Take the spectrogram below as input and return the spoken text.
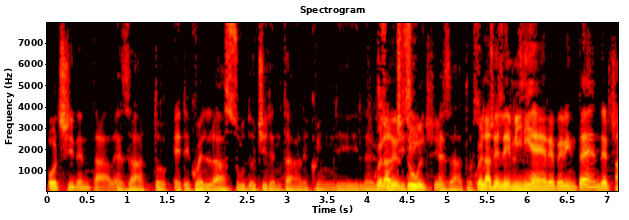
occidentale. Esatto, ed è quella sud-occidentale, quindi il Quella del Sulci, Sulci, sì, esatto, quella Sulci delle sì, miniere per intenderci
